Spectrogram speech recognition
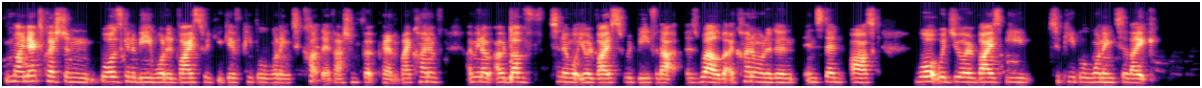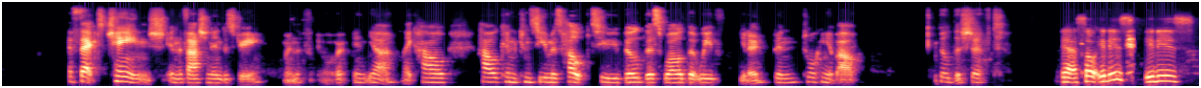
my next question was going to be what advice would you give people wanting to cut their fashion footprint? But i kind of i mean I, I, would love to know what your advice would be for that as well but i kind of wanted to instead ask what would your advice be to people wanting to like affect change in the fashion industry? In the in yeah like how how can consumers help to build this world that we've you know been talking about? Build this shift yeah so it is it is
